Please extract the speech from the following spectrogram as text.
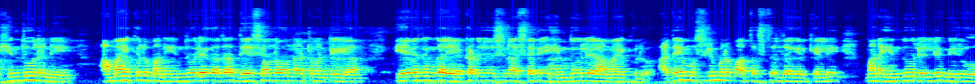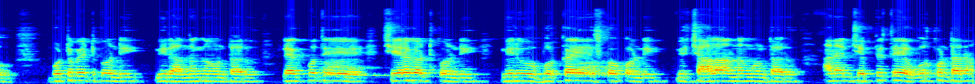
హిందువులని అమాయకులు మన హిందువులే కదా? దేశంలో ఉన్నటువంటి ఏ విధంగా ఎక్కడ చూసినా సరే హిందువులే అమాయకులు. అదే ముస్లింలు మతస్థుల దగ్గరికి వెళ్ళి మన హిందువులు వెళ్ళి మీరు బొట్టు పెట్టుకోండి మీరు అందంగా ఉంటారు. లేకపోతే చీర కట్టుకోండి మీరు బుర్కా వేసుకోకండి మీరు చాలా అందంగా ఉంటారు అని అని చెప్పితే ఊరుకుంటారా?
